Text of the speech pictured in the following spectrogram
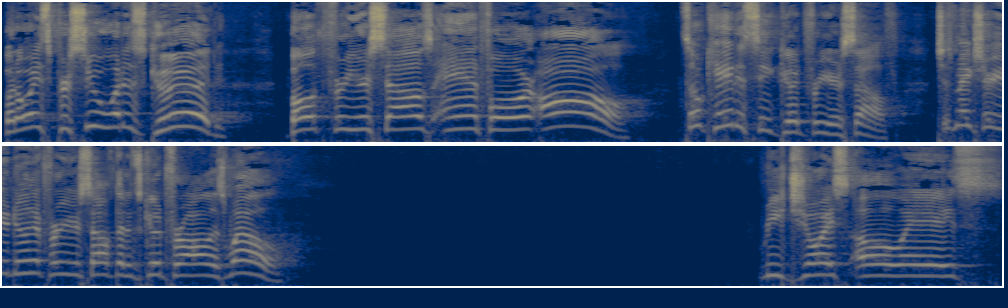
But always pursue what is good, both for yourselves and for all. It's okay to seek good for yourself. Just make sure you're doing it for yourself, that it's good for all as well. Rejoice always.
